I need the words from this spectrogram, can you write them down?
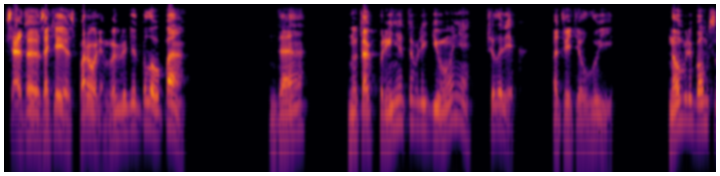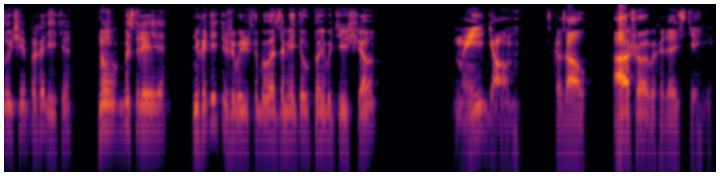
Вся эта затея с паролем выглядит глупо». «Да, ну так принято в легионе, человек», — ответил Луи. «Но в любом случае проходите. Ну, быстрее. Не хотите же вы, чтобы вас заметил кто-нибудь еще?» «Мы идем», — сказал Аша, выходя из тени.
